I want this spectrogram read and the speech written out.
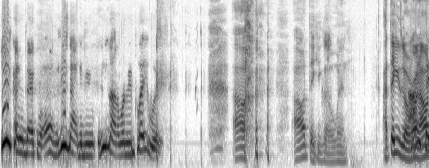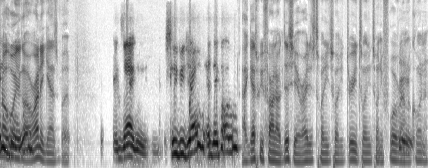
He's coming back from office. He's not to be. He's not the one to be played with. I, I don't think he's gonna win. I think he's gonna I run. don't I don't know he's who he's gonna win. run against, but Exactly. Sleepy Joe, as they call him. I guess we found out this year, right? It's 2023, 2024 around the corner.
